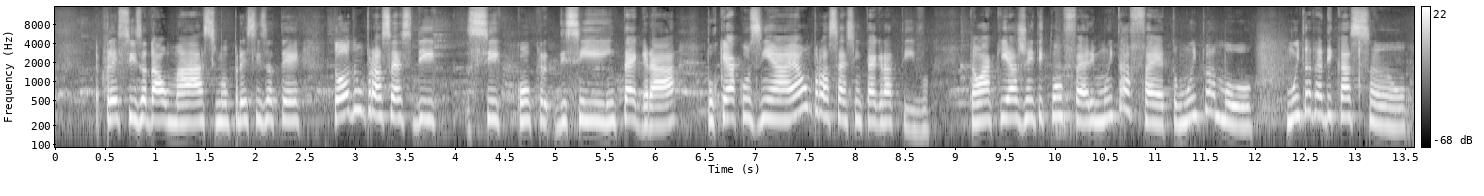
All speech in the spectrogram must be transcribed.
Precisa dar o máximo, precisa ter todo um processo de se, de se integrar, porque a cozinha é um processo integrativo. Então aqui a gente confere muito afeto, muito amor, muita dedicação,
